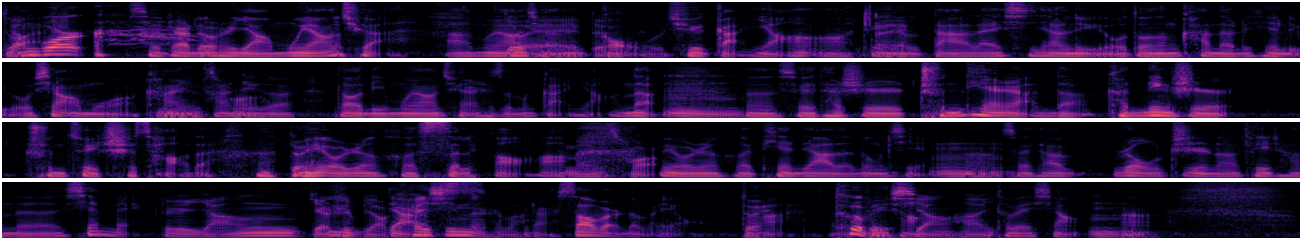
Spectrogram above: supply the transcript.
羊倌儿。所以这都是养牧羊犬啊，牧羊犬狗去赶羊啊。这个大家来新西兰旅游都能看到这些旅游项目，看一看这个到底牧羊犬是怎么赶羊的。嗯嗯，所以它是纯天然的，肯定是。纯粹吃草的，没有任何饲料啊，没错，没有任何添加的东西，嗯，所以它肉质呢非常的鲜美。这个羊也是比较开心的，是吧？一点骚味都没有，对，特别香哈，特别香。嗯，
